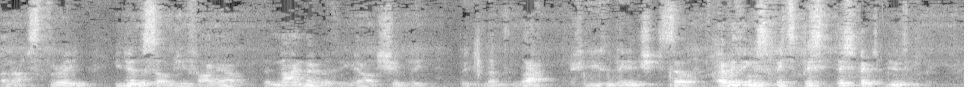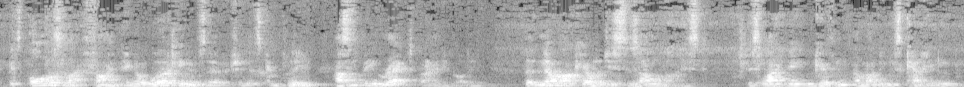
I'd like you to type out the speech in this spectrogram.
and that's 3, you do the sums, you find out that 9 megalithic yards should be the length of that, if you're using the inches. So everything is fits, this, this fits beautifully. It's almost like finding a working observatory that's complete, hasn't been wrecked by anybody, that no archaeologist has analysed. It's like being given a Aladdin's cave and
